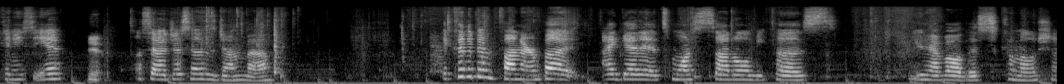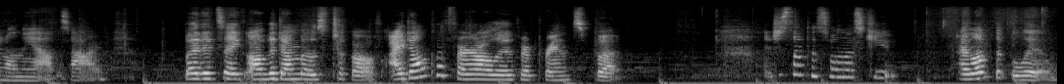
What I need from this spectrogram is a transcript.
Can you see it? Yeah. So it just says Dumbo. It could have been funner, but I get it. It's more subtle because you have all this commotion on the outside. But it's like all the Dumbos took off. I don't prefer all over prints, but I just thought this one was cute. I love the blue.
